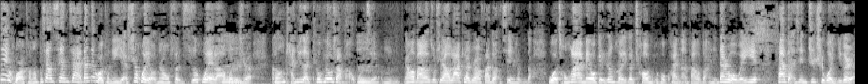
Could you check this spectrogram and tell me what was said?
那会儿可能不像现在，但那会儿肯定也是会有那种粉丝会了，或者是可能盘踞在 QQ 上吧，我估计，嗯然后完了就是要拉票，就要发短信什么的。我从来没有给任何一个超女或快男发过短信，但是我唯一发短信支持过一个人，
